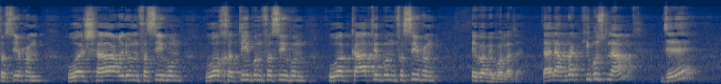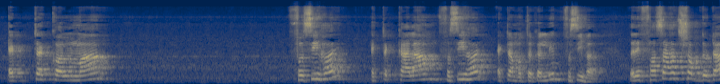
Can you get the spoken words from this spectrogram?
ফসিহুন, হুয়া শাহরুন ফসিহুন, হুয়া খতিবুন ফসিহুন, হুয়া কাতিবুন ফসিহুন, এভাবে বলা যায়। তাহলে আমরা কি বুঝলাম যে একটা কলমা ফসি হয়, একটা কালাম ফসি হয়, একটা মোতাকাল্লিম ফসি হয়। তাহলে ফাসাহাত শব্দটা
